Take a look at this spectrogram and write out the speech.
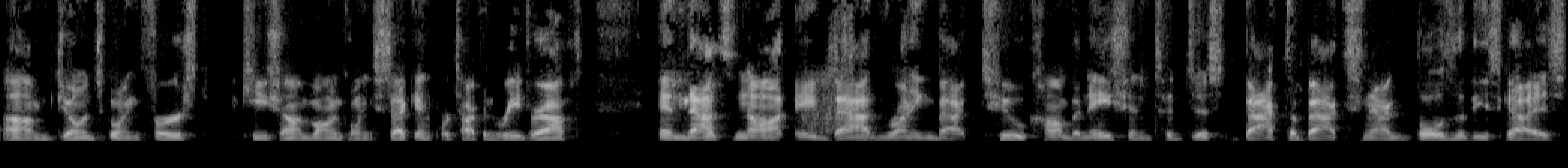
Um, Jones going first, Ke'Shawn Vaughn going second. We're talking redraft, and that's not a bad running back two combination to just back to back snag both of these guys,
